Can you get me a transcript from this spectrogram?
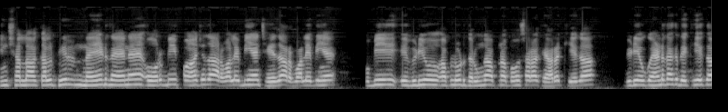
इनशाला कल फिर नए डिज़ाइन है, और भी पाँच हज़ार वाले भी हैं छः हज़ार वाले भी हैं। वो भी वीडियो अपलोड करूँगा, अपना बहुत सारा ख्याल रखिएगा। वीडियो को एंड तक देखिएगा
